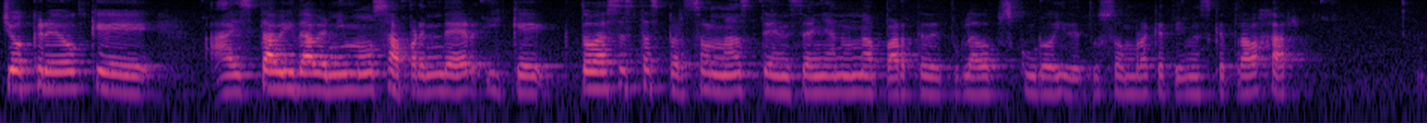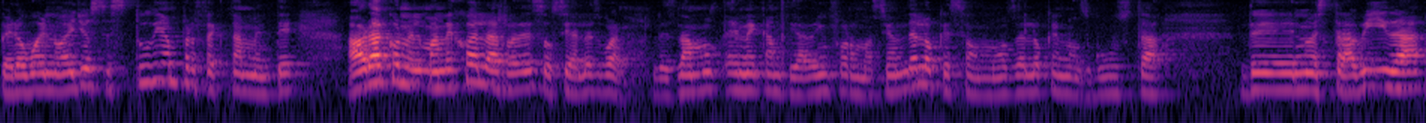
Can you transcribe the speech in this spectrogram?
yo creo que a esta vida venimos a aprender y que todas estas personas te enseñan una parte de tu lado oscuro y de tu sombra que tienes que trabajar. Pero bueno, ellos estudian perfectamente. Ahora con el manejo de las redes sociales, bueno, les damos N cantidad de información de lo que somos, de lo que nos gusta, de nuestra vida.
